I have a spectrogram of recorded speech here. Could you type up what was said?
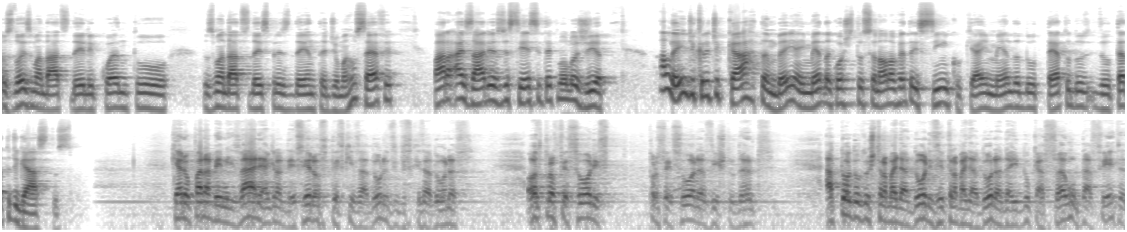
os dois mandatos dele quanto dos mandatos da ex-presidenta Dilma Rousseff, para as áreas de ciência e tecnologia além de criticar também a emenda constitucional 95, que é a emenda do teto, do, do teto de gastos. Quero parabenizar e agradecer aos pesquisadores e pesquisadoras, aos professores, professoras e estudantes, a todos os trabalhadores e trabalhadoras da educação, da ciência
